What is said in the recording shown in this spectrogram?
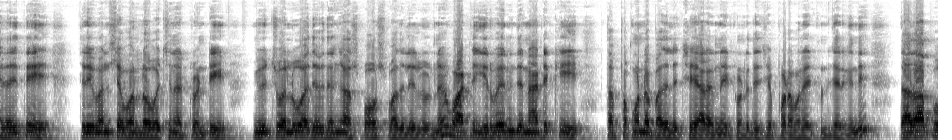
ఏదైతే త్రీ వన్ సెవెన్లో వచ్చినటువంటి మ్యూచువల్ అదేవిధంగా స్పౌస్ బదిలీలు ఉన్నాయి వాటిని ఇరవై ఎనిమిది నాటికి తప్పకుండా బదిలీ చేయాలనేటువంటిది చెప్పడం అనేటువంటి జరిగింది. దాదాపు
